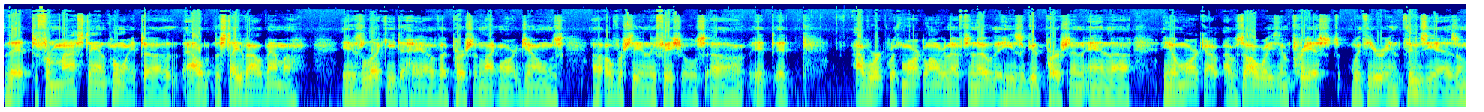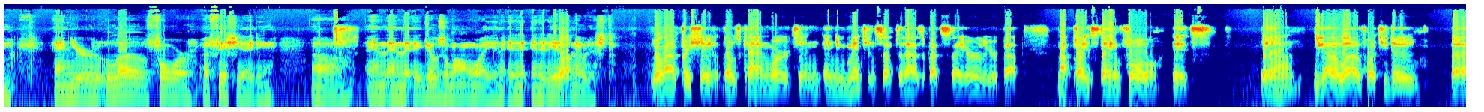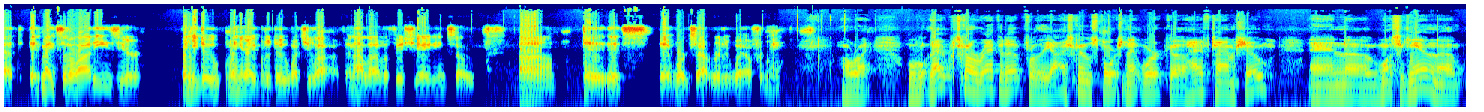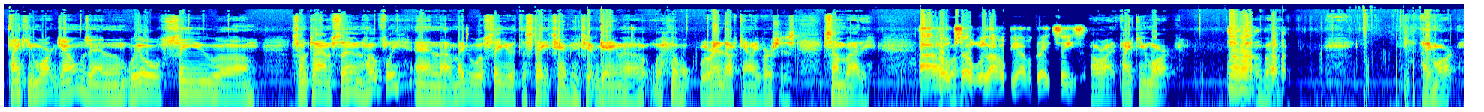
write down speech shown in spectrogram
that from my standpoint, Al- the state of Alabama is lucky to have a person like Mark Jones uh, overseeing the officials. Uh, it, it, I've worked with Mark long enough to know that he's a good person, and uh, you know, Mark, I, I was always impressed with your enthusiasm and your love for officiating. Uh, and and it goes a long way, and, it, and it is well, noticed. Well, I appreciate those kind words, and and you mentioned something I was about to say earlier about my plate staying full. It's uh, you got to love what you do, but it makes it a lot easier when you do when you're able to do what you love. And I love officiating, so um, it, it's it works out really well for me. All right. Well, that's going to wrap it up for the iSchool Sports Network uh, halftime show. And uh, once again, uh, thank you, Mark Jones, and we'll see you uh, sometime soon, hopefully, and uh, maybe we'll see you at the state championship game, uh, Randolph County versus somebody. I hope so. Well, I hope you have a great season. All right. Thank you, Mark. Uh-huh. Bye-bye. Hey, Mark.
